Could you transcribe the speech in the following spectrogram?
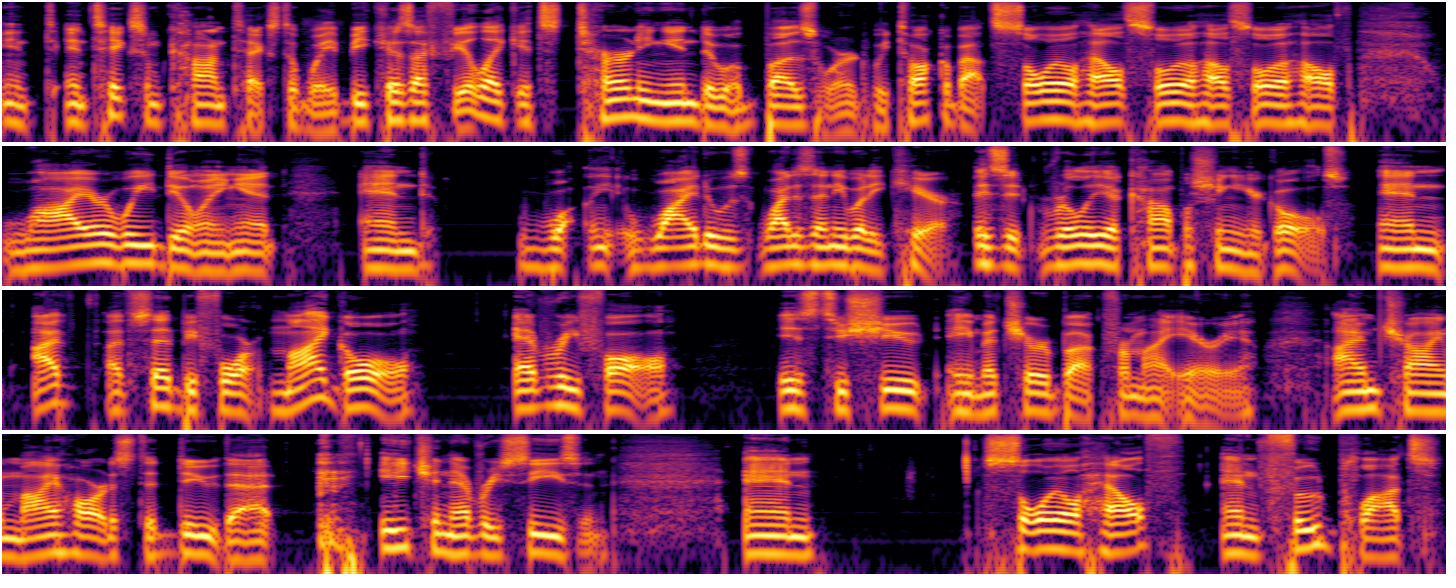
and, and take some context away because I feel like it's turning into a buzzword. We talk about soil health, soil health, soil health. Why are we doing it? And wh- why does why does anybody care? Is it really accomplishing your goals? And I've I've said before, my goal every fall is to shoot a mature buck from my area. I'm trying my hardest to do that each and every season. And soil health and food plots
